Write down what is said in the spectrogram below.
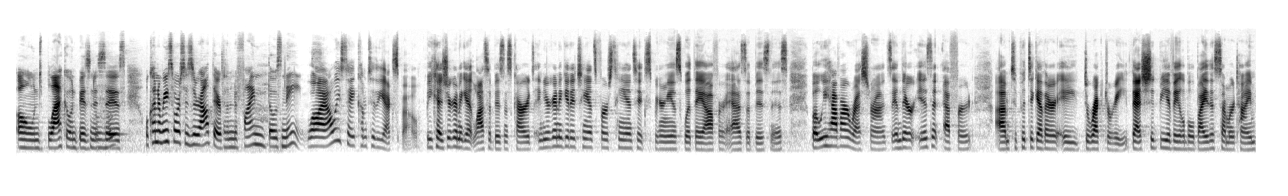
owned, black owned businesses, mm -hmm. what kind of resources are out there for them to find those names? Well, I always say come to the expo because you're going to get lots of business cards and you're going to get a chance firsthand to experience what they offer as a business. But we have our restaurants and there is an effort um, to put together a directory that should be available by the summertime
